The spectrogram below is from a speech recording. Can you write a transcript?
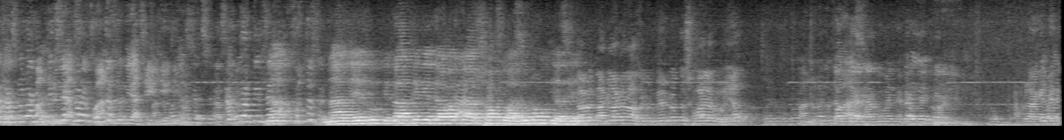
আর আপনারা না না যেহেতু কিতাব থেকে দেওয়াটা শর্ত আছে অনুমতি আছে। দাগ লাগানো আছে বের করতে সময় লাগবে ভাইয়া। আর্গুমেন্ট এটা আপনি করেন। আপনার আগে বাইরে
